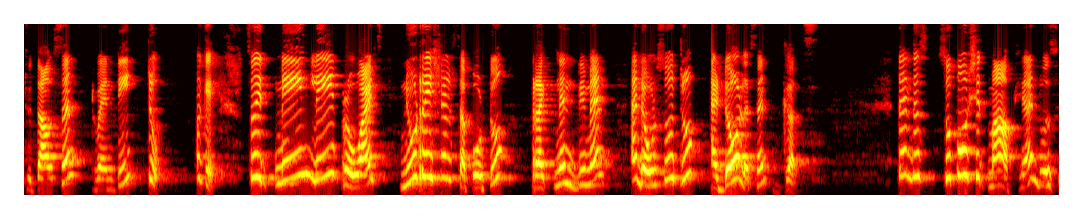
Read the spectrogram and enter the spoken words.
2022. Okay, so it mainly provides nutritional support to pregnant women and also to adolescent girls. Then this Suposhit Ma Abhiyan was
